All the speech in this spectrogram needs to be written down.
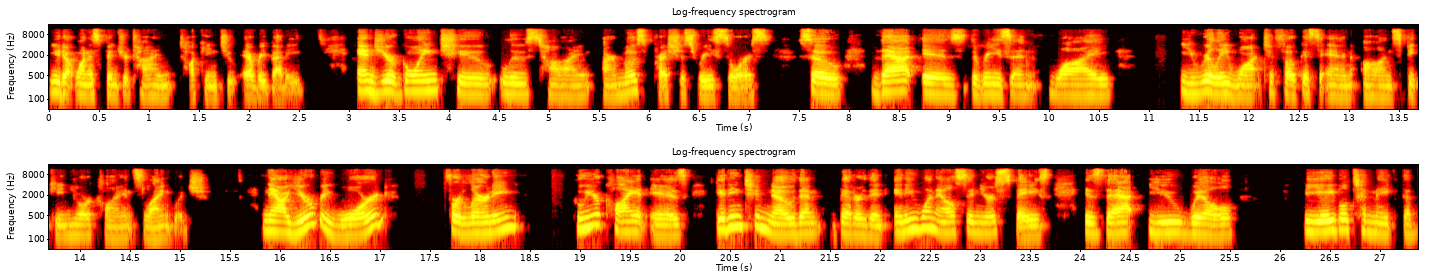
you don't want to spend your time talking to everybody. And you're going to lose time, our most precious resource. So that is the reason why you really want to focus in on speaking your client's language. Now, your reward for learning who your client is, getting to know them better than anyone else in your space, is that you will be able to make the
